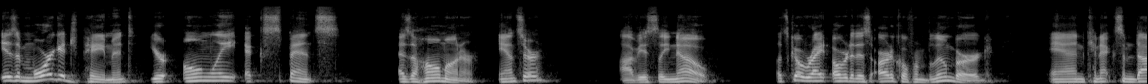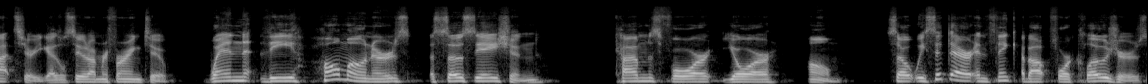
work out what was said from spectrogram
Is a mortgage payment your only expense as a homeowner? Answer obviously no. Let's go right over to this article from Bloomberg and connect some dots here. You guys will see what I'm referring to. When the Homeowners Association comes for your home, so we sit there and think about foreclosures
